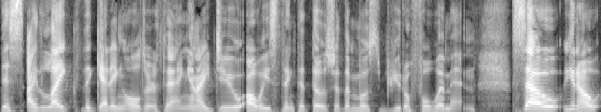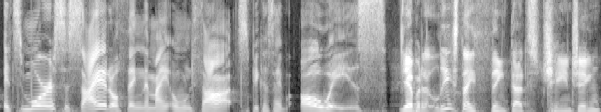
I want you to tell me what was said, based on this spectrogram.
this i like the getting older thing and i do always think that those are the most beautiful women so you know it's more a societal thing than my own thoughts because i've always Yeah, but at least I think that's changing.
